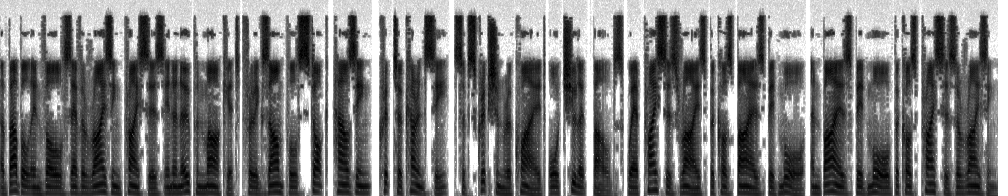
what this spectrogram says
A bubble involves ever-rising prices in an open market for example stock, housing, cryptocurrency, subscription required or tulip bulbs where prices rise because buyers bid more, and buyers bid more because prices are rising.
